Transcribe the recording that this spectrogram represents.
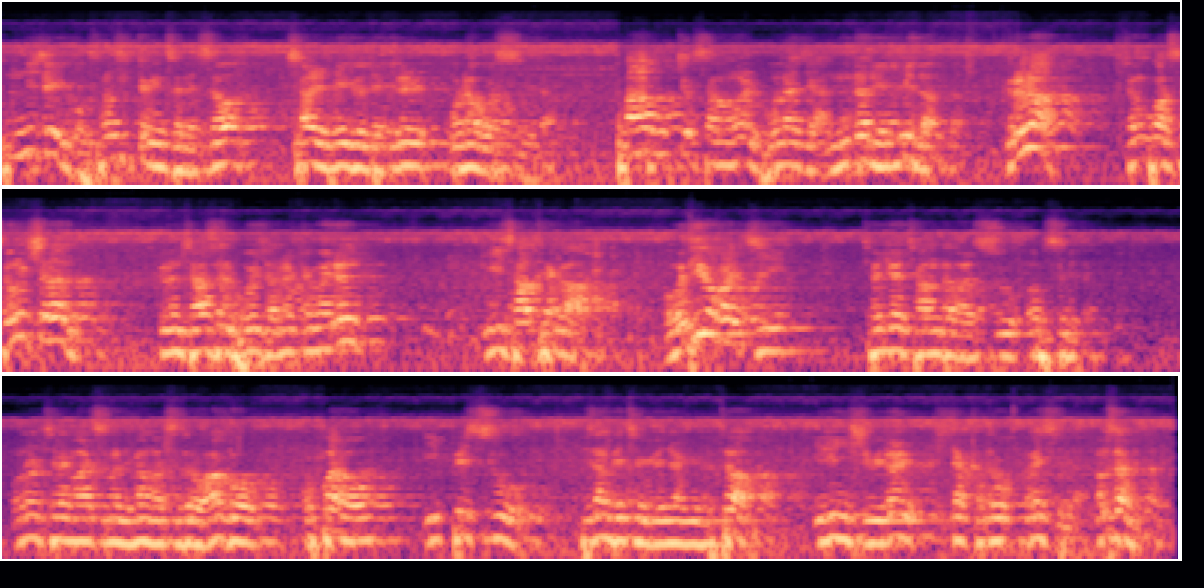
합리적이고 상식적인 선에서 잘 해결되기를 원하고 있습니다. 파국적 상황을 원하지 않는다는 얘기입니다. 그러나 정부가 성실한 그런 자세를 보이지 않을 경우에는 이 사태가 어디로 갈지 전혀 장담할 수 없습니다. 오늘 제 말씀은 이만 마치도록 하고 곧바로 이필수 비상대책위원장님부터 1인 시위를 시작하도록 하겠습니다. 감사합니다.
